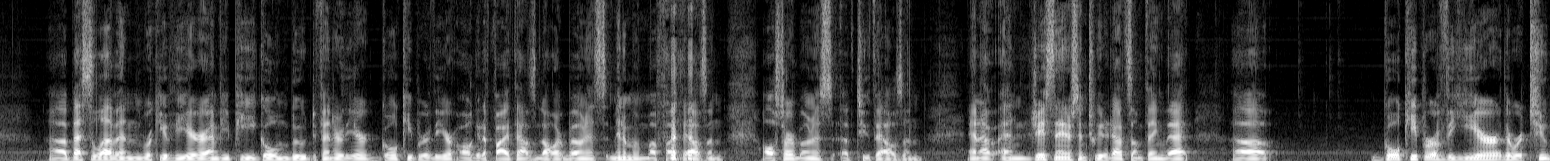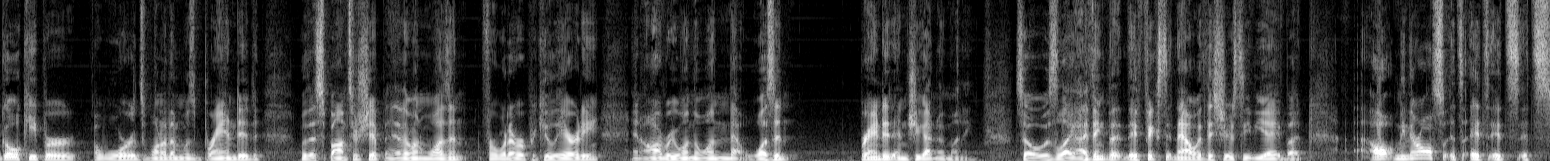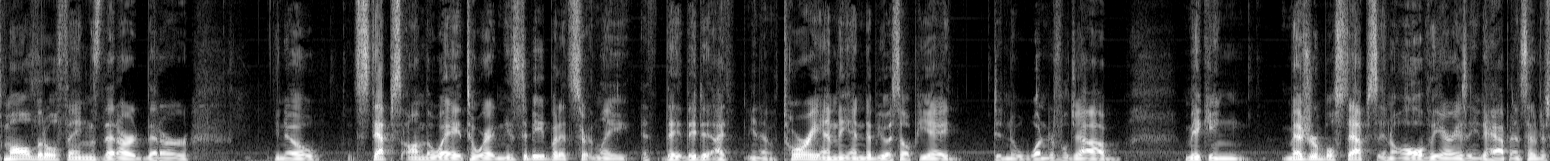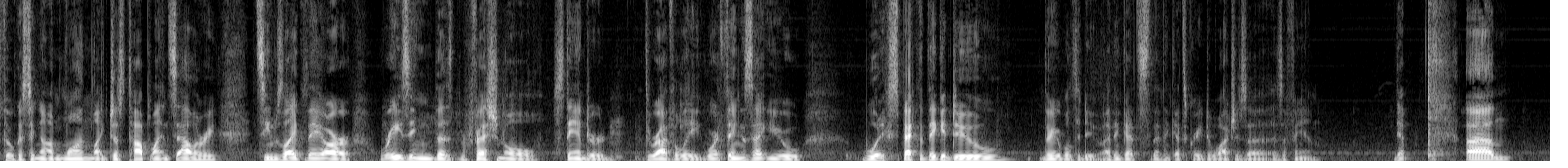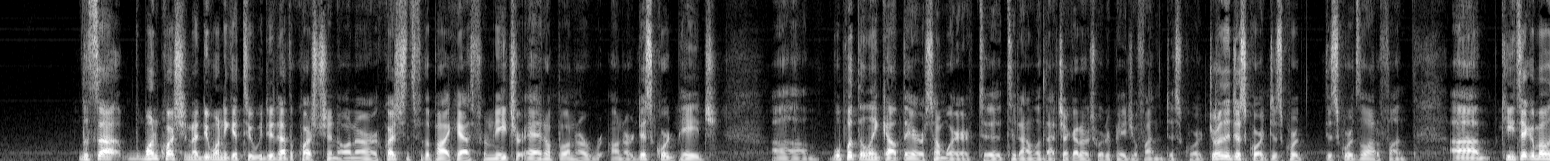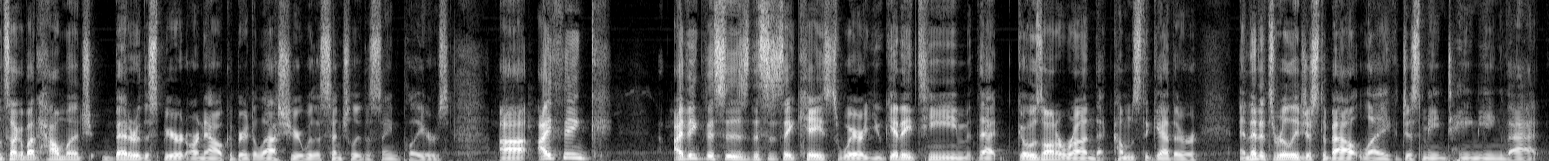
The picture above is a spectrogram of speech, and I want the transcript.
uh, Best 11, Rookie of the Year, MVP, Golden Boot, Defender of the Year, Goalkeeper of the Year all get a $5,000 bonus, minimum of 5000 All Star bonus of 2000 And uh, and Jason Anderson tweeted out something that uh, Goalkeeper of the Year, there were two goalkeeper awards. One of them was branded with a sponsorship and the other one wasn't for whatever peculiarity. And Aubrey won the one that wasn't branded and she got no money. So it was like I think that they fixed it now with this year's CBA, but all, I mean they're also it's it's it's it's small little things that are that are you know steps on the way to where it needs to be, but it's certainly they they did I you know Tori and the NWSLPA did a wonderful job making measurable steps in all of the areas that need to happen instead of just focusing on one, like just top line salary. It seems like they are raising the professional standard throughout the league, where things that you would expect that they could do, they're able to do. I think that's I think that's great to watch as a as a fan. Yep. Um, let's uh one question I do want to get to. We did have a question on our questions for the podcast from Nature Ed up on our on our Discord page. Um, we'll put the link out there somewhere to, to download that. Check out our Twitter page. You'll find the Discord. Join the Discord. Discord Discord's a lot of fun. Um, can you take a moment to talk about how much better the Spirit are now compared to last year with essentially the same players? Uh, I think I think this is this is a case where you get a team that goes on a run that comes together, and then it's really just about like just maintaining that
